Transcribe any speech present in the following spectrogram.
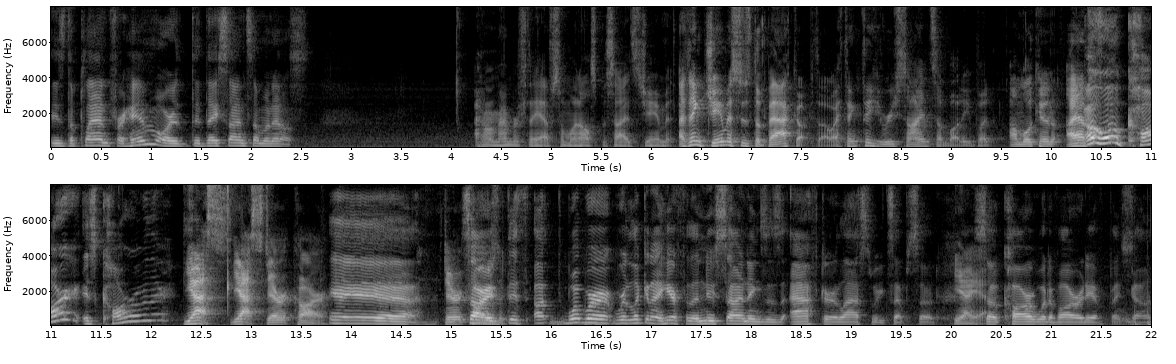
is the plan for him or did they sign someone else? I don't remember if they have someone else besides Jameis. I think Jameis is the backup though. I think they re-signed somebody, but I'm looking. I have. Oh, oh, Carr is Carr over there? yes, yes, Derek Carr. Yeah, yeah, yeah. yeah. Derek Sorry, this, uh, what we're we're looking at here for the new signings is after last week's episode. Yeah, yeah. So Carr would have already have been gone.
